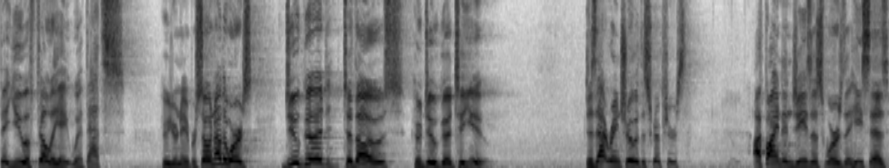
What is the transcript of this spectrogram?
that you affiliate with. That's who your neighbor. So, in other words, do good to those who do good to you. Does that ring true with the scriptures? I find in Jesus' words that he says,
